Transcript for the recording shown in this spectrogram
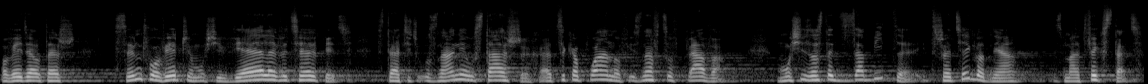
Powiedział też: Syn człowieczy musi wiele wycierpieć, stracić uznanie u starszych, arcykapłanów i znawców prawa. Musi zostać zabity i trzeciego dnia zmartwychwstać.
